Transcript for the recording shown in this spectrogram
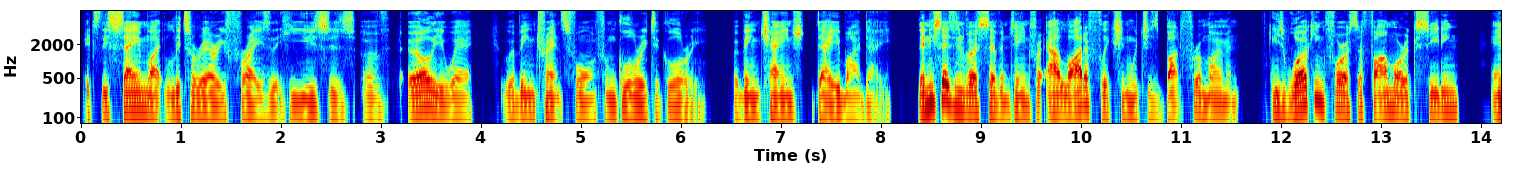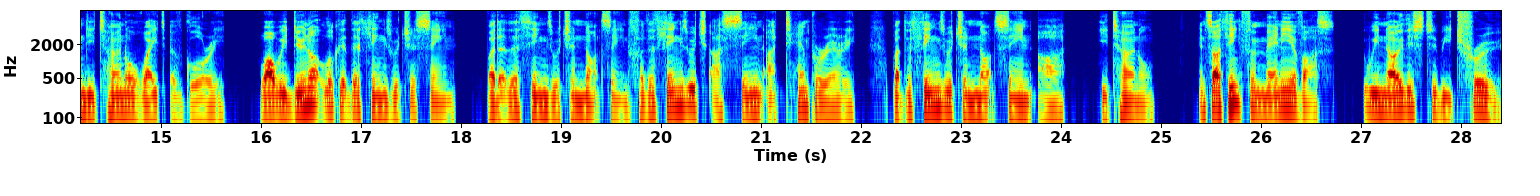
It's this same like literary phrase that he uses of earlier, where we're being transformed from glory to glory. We're being changed day by day. Then he says in verse 17, For our light affliction, which is but for a moment, is working for us a far more exceeding and eternal weight of glory, while we do not look at the things which are seen, but at the things which are not seen. For the things which are seen are temporary, but the things which are not seen are eternal. And so I think for many of us, we know this to be true,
